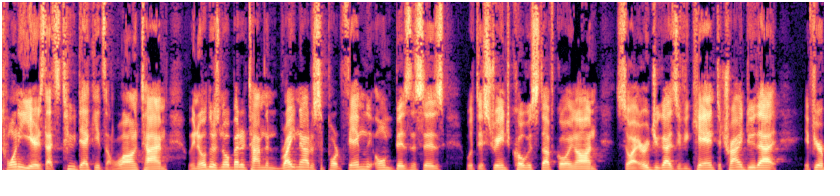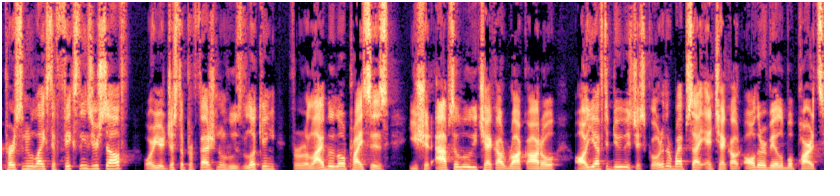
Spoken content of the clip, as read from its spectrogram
20 years. That's two decades, a long time. We know there's no better time than right now to support family owned businesses with this strange COVID stuff going on. So I urge you guys, if you can, to try and do that. If you're a person who likes to fix things yourself, or you're just a professional who's looking for reliably low prices, you should absolutely check out Rock Auto. All you have to do is just go to their website and check out all their available parts.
